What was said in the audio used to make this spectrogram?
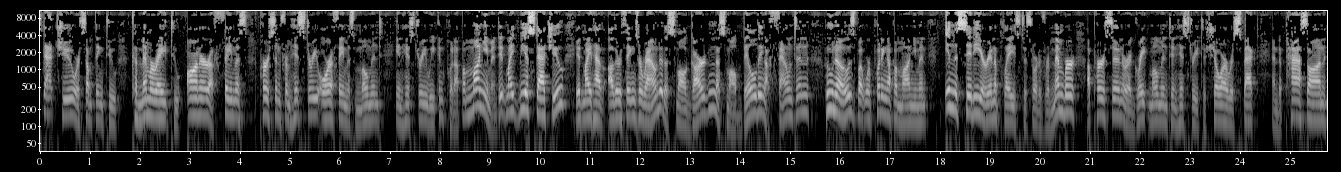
statue or something to commemorate, to honor a famous person from history or a famous moment in history, we can put up a monument. It might be a statue, it might have other things around it a small garden, a small building, a fountain, who knows, but we're putting up a monument in the city or in a place to sort of remember a person or a great moment in history to show our respect and to pass on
